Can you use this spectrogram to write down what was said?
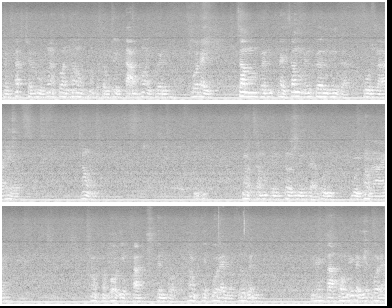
เป็นทัดสรูมากก้อนเฮามันก็ต้องเป็นตามห้อยเพิ่นว่าได้ซ้ำเพิ่นได้ซ้ำเพิ่นเกินหนึงกับบุญหลายแล้วเฮาซ้ำเพิ่นเกินหนึงกับบุญบุญเท่าหลายเฮาก็บ่เฮ็ดความเป็นบ่เฮาเฮ็ดบ่ได้ดอกเพิ่อนในปากองนี้ก็เฮ็ดบ่ได้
